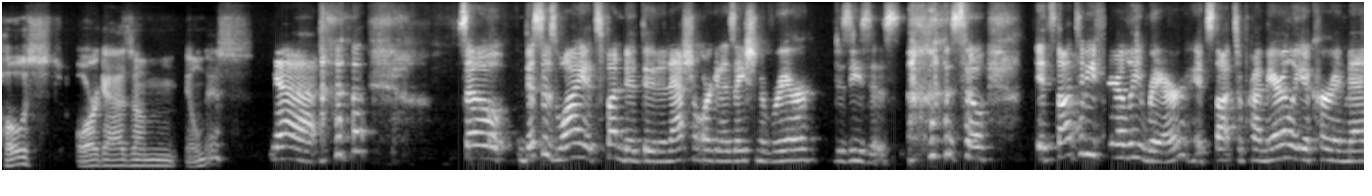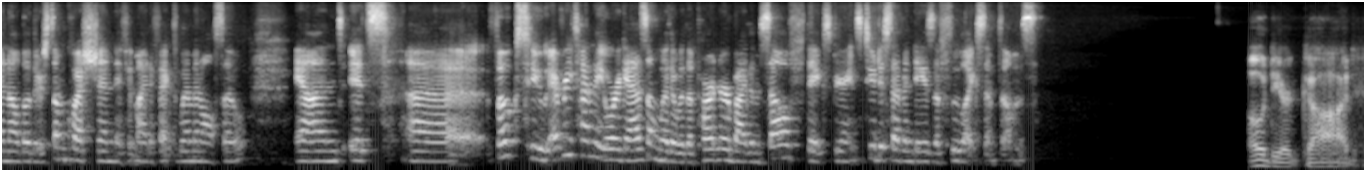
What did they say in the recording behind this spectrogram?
post orgasm illness. Yeah. So, this is why it's funded through the National Organization of Rare Diseases. so, it's thought to be fairly rare. It's thought to primarily occur in men, although there's some question if it might affect women also. And it's uh, folks who, every time they orgasm, whether with a partner or by themselves, they experience two to seven days of flu like symptoms. Oh, dear God.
